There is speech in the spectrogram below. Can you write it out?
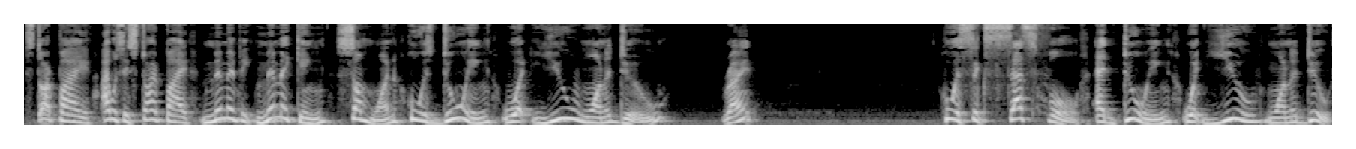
start by, I would say start by mimicking, mimicking someone who is doing what you want to do, right? Who is successful at doing what you want to do.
